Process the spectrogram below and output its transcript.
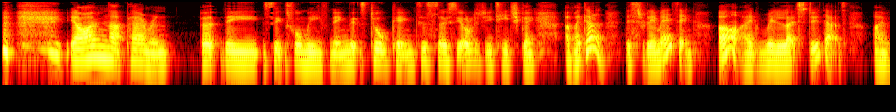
yeah, I'm that parent at the sixth form evening that's talking to sociology teacher going, Oh my god, this is really amazing. Oh, I'd really like to do that. I'm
